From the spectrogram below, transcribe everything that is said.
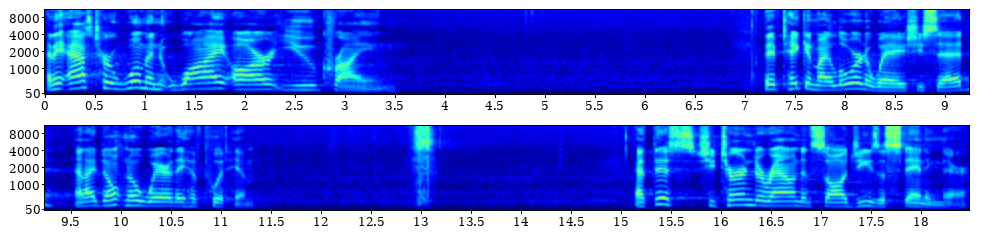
And they asked her, Woman, why are you crying? They have taken my Lord away, she said, and I don't know where they have put him. At this, she turned around and saw Jesus standing there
